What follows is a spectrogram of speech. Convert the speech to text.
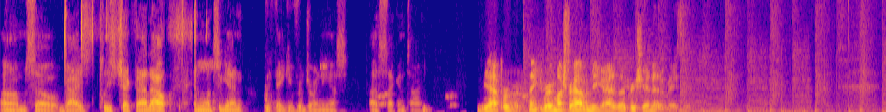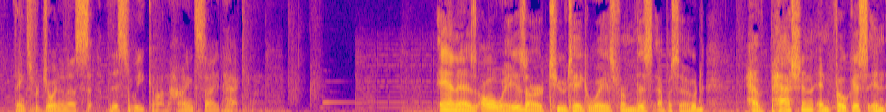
Um, so guys, please check that out. And once again, we thank you for joining us a second time. Yeah, perfect. Thank you very much for having me, guys. I appreciate it. amazing. Thanks for joining us this week on Hindsight Hacking. And as always, our two takeaways from this episode have passion and focus in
